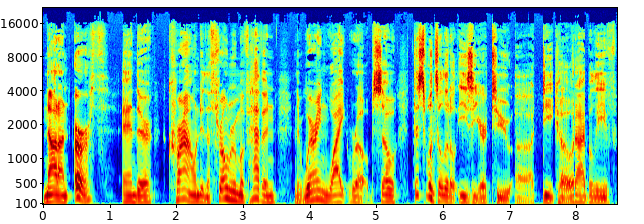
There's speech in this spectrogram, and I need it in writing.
not on earth, and they're crowned in the throne room of heaven, and they're wearing white robes. So this one's a little easier to uh, decode. I believe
